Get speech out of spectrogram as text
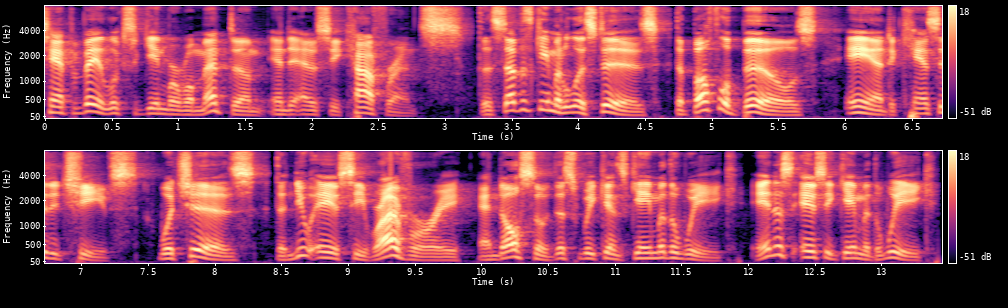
Tampa Bay looks to gain more momentum in the NFC Conference. The seventh game on the list is the Buffalo Bills and the Kansas City Chiefs, which is the new AFC rivalry and also this weekend's game of the week. In this AFC game of the week,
